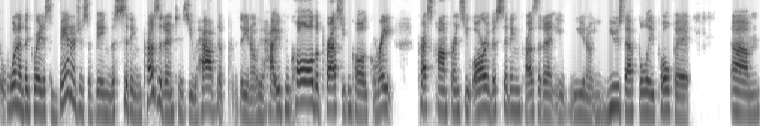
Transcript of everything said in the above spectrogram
one of the greatest advantages of being the sitting president is you have the you know how you can call the press you can call a great press conference. You are the sitting president. You you know use that bully pulpit. Um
